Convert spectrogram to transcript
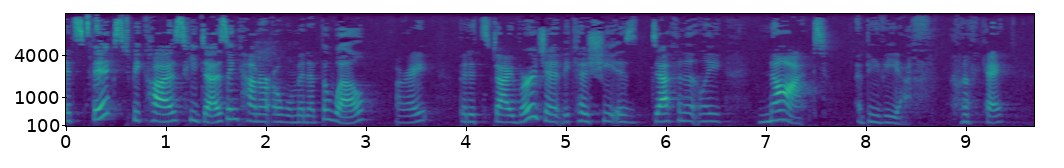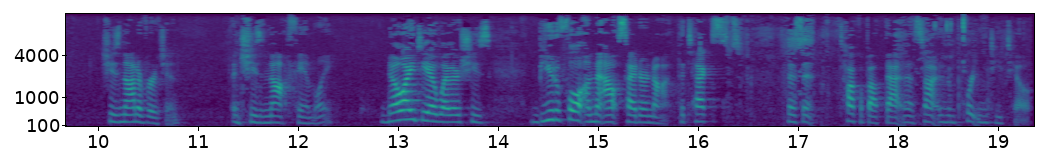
It's fixed because he does encounter a woman at the well, all right? But it's divergent because she is definitely not a BVF, okay? She's not a virgin, and she's not family. No idea whether she's beautiful on the outside or not. The text doesn't talk about that, and it's not an important detail.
